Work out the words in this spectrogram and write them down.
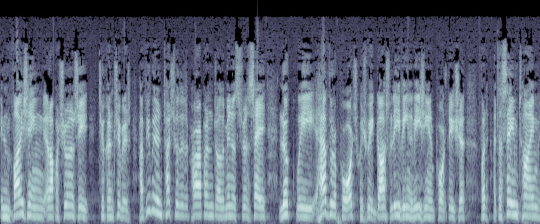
inviting an opportunity to contribute? Have you been in touch with the department or the minister to say, look, we have the report which we got leaving the meeting in Portlaoise, but at the same time,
